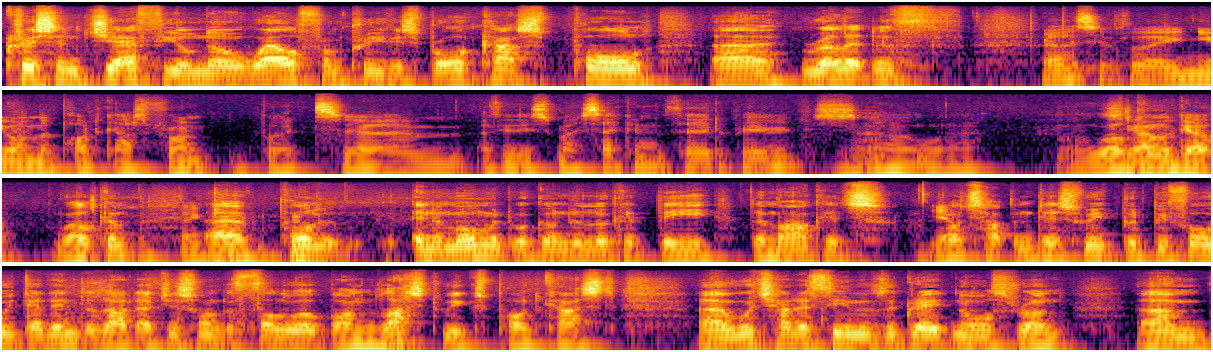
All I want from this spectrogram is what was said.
Chris and Jeff, you'll know well from previous broadcasts. Paul, uh, relative relatively new on the podcast front, but um, I think this is my second, third appearance. So uh, well, welcome. See how we go. Welcome. Thank uh, you. Paul, in a moment we're going to look at the, the markets, Yep. what's happened this week. But before we get into that, I just want to follow up on last week's podcast, uh, which had a theme of the Great North Run. Um,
